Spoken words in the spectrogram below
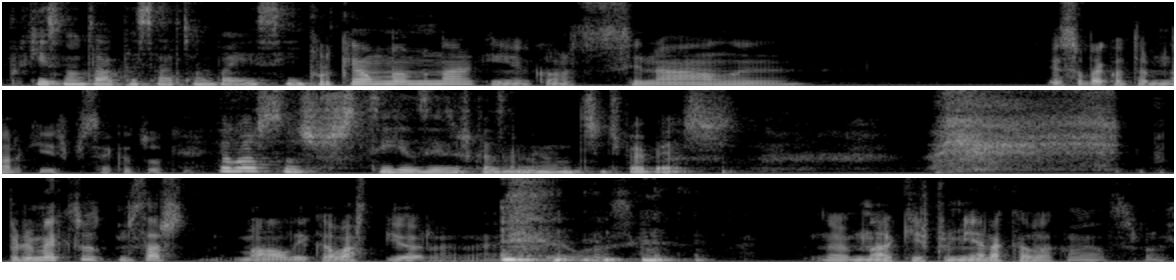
Porque isso não está a passar tão bem assim. Porque é uma monarquia constitucional. eh. Eu sou bem contra monarquias, por isso é que eu estou aqui. Eu gosto dos vestidos e dos casamentos e dos bebés. Primeiro que tu começaste mal e acabaste pior. É, é. Não, monarquias para mim era acabar com eles. Pronto.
